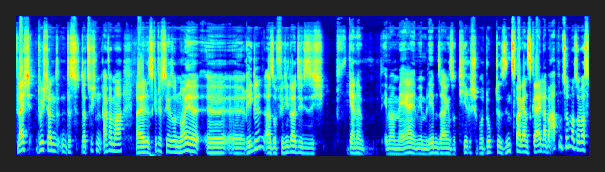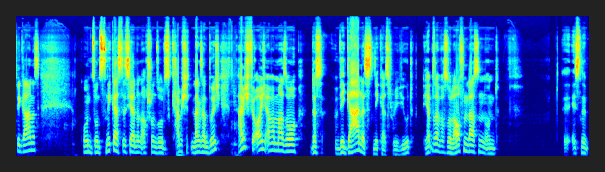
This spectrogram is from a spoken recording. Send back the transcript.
Vielleicht tue ich dann das dazwischen einfach mal, weil es gibt jetzt hier so neue äh, äh, Regel, also für die Leute, die sich gerne immer mehr in ihrem Leben sagen, so tierische Produkte sind zwar ganz geil, aber ab und zu mal sowas Veganes. Und so ein Snickers ist ja dann auch schon so, das habe ich langsam durch. Habe ich für euch einfach mal so das vegane Snickers reviewed. Ich habe das einfach so laufen lassen und äh, ist eine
